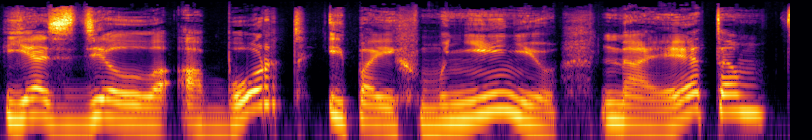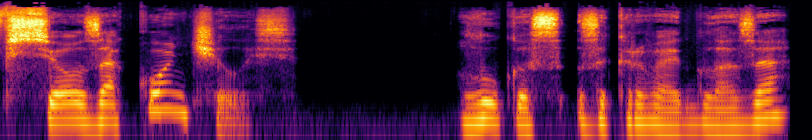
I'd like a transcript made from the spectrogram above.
Я сделала аборт, и, по их мнению, на этом все закончилось. Лукас закрывает глаза,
